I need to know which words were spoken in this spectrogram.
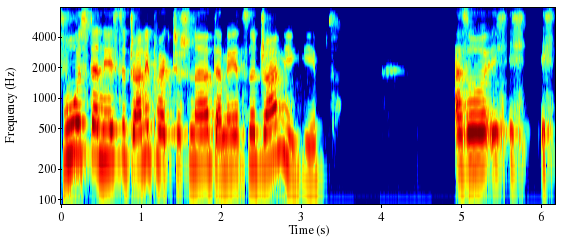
Wo ist der nächste Journey Practitioner, der mir jetzt eine Journey gibt? Also ich, ich, ich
